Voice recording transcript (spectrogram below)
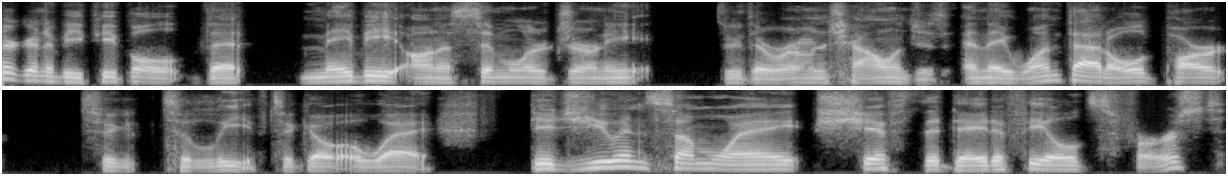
are going to be people that may be on a similar journey through their own challenges and they want that old part to to leave to go away? Did you in some way shift the data fields first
